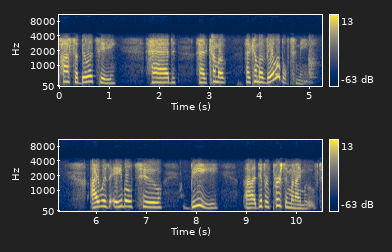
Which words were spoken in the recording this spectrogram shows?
possibility had had come a, had come available to me. I was able to be a different person when I moved.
